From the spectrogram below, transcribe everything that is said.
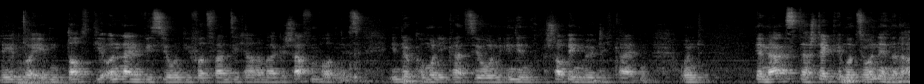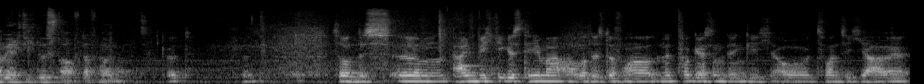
leben wir eben dort die Online-Vision, die vor 20 Jahren einmal geschaffen worden ist, in der Kommunikation, in den Shopping-Möglichkeiten. Und ihr merkt, da steckt Emotionen drin, da habe ich richtig Lust drauf, da freuen wir uns. Gut. So, und das ähm, ein wichtiges Thema, aber das dürfen wir nicht vergessen, denke ich, auch 20 Jahre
